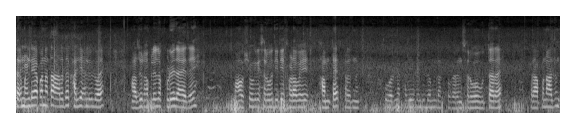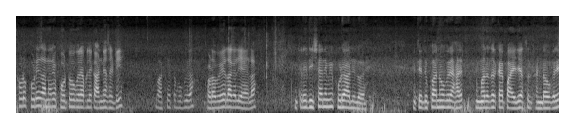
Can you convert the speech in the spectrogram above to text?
तर म्हणजे आपण आता अर्ध खाली आलेलो आहे. अजून आपल्याला पुढे जायचं आहे मावशी वगैरे सर्व तिथे थोडा वेळ थांबत आहेत कारण वरनं खाली पण दम लागतो कारण सर्व उतार आहे. तर आपण अजून थोडं पुढे जाणार आहे फोटो वगैरे आपले काढण्यासाठी. बाकी आता बघूया थोडा वेळ लागेल यायला. इकडे दिशाने मी पुढे आलेलो आहे. इथे दुकानं वगैरे आहेत. तुम्हाला जर काय पाहिजे असेल थंड वगैरे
